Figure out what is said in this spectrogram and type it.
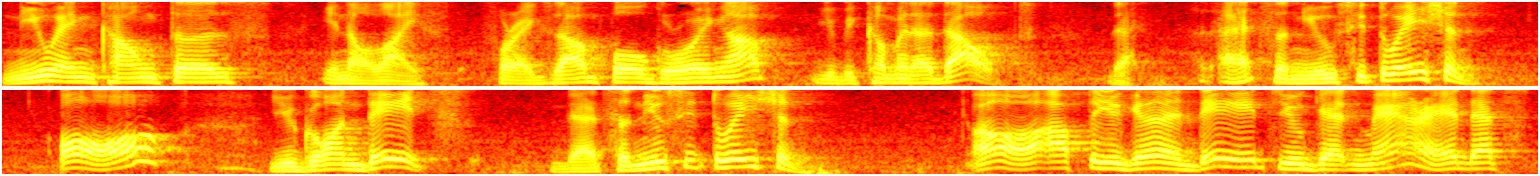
new encounters in our life. For example, growing up, you become an adult. That, that's a new situation. Or you go on dates. That's a new situation. Or after you get on dates, you get married. That's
